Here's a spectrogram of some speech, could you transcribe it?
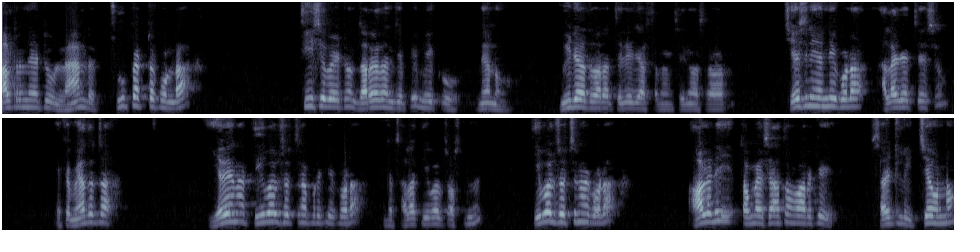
ఆల్టర్నేటివ్ ల్యాండ్ చూపెట్టకుండా తీసివేయటం జరగదని చెప్పి మీకు నేను మీడియా ద్వారా తెలియజేస్తున్నాను శ్రీనివాసరావు గారు. చేసినవన్నీ కూడా అలాగే చేసాం ఇక మీదట ఏదైనా తీవాల్సి వచ్చినప్పటికీ కూడా ఇంకా చాలా తీవాల్సి వస్తుంది. ఇవ్వాల్సి వచ్చినా కూడా ఆల్రెడీ తొంభై శాతం వారికి సైట్లు ఇచ్చే ఉన్నాం.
